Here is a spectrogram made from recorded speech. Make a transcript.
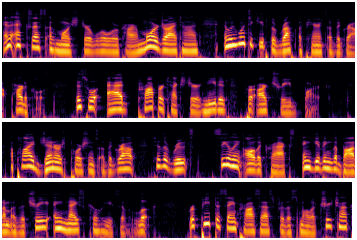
An excess of moisture will require more dry time, and we want to keep the rough appearance of the grout particles. This will add proper texture needed for our tree bark. Apply generous portions of the grout to the roots, sealing all the cracks and giving the bottom of the tree a nice cohesive look. Repeat the same process for the smaller tree trunk,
